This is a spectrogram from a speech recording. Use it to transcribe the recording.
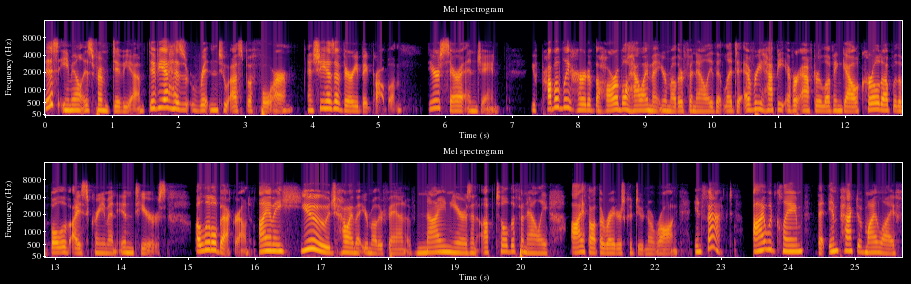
This email is from Divya. Divya has written to us before, and she has a very big problem. Dear Sarah and Jane, You've probably heard of the horrible How I Met Your Mother finale that led to every happy ever after loving gal curled up with a bowl of ice cream and in tears. A little background. I am a huge How I Met Your Mother fan of nine years, and up till the finale, I thought the writers could do no wrong. In fact, I would claim that impact of my life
